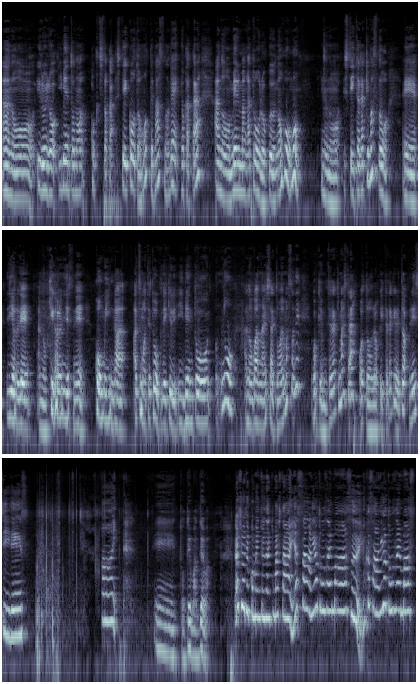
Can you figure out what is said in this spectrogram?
あの、いろいろイベントの告知とかしていこうと思ってますので、よかったら、あの、メルマガ登録の方も、あの、していただけますと、えー、リアルで、あの、気軽にですね、公務員が集まってトークできるイベントの、あの、ご案内したいと思いますので、ご興味いただきましたら、ご登録いただけると嬉しいです。はい。えーと、ではでは。ラジオでコメントいただきました。やすさん、ありがとうございます。ゆかさん、ありがとうございます。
